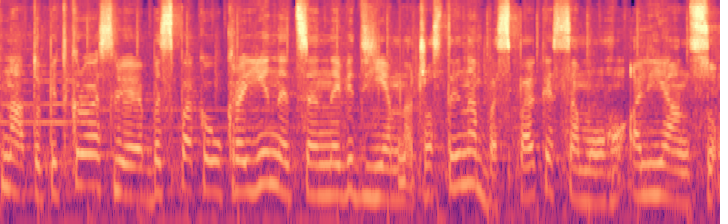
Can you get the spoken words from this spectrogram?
НАТО підкреслює, безпека України це невід'ємна частина безпеки самого альянсу.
